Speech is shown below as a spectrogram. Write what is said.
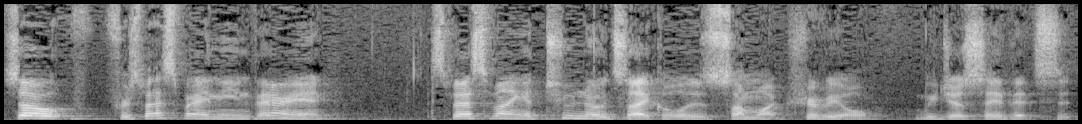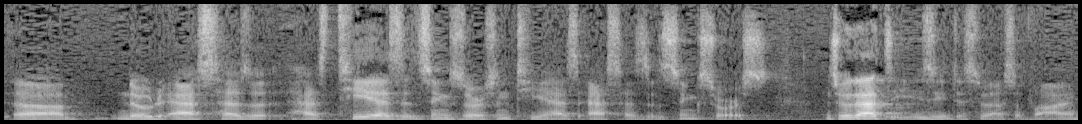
So for specifying the invariant, specifying a two-node cycle is somewhat trivial. We just say that uh, node S has, a, has T as its sync source and T has S as its sync source. And so that's easy to specify.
